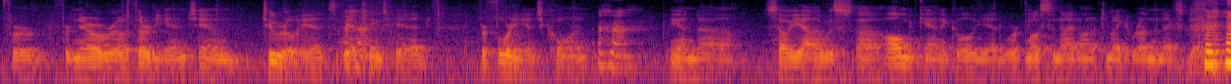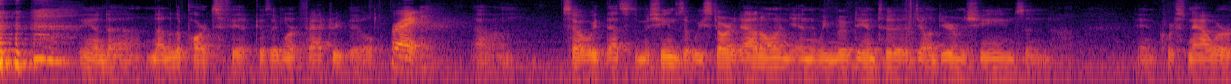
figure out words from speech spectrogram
for, for narrow row thirty inch and two row heads. We had Uh-huh. to change head for forty inch corn. Uh huh. And uh, so, yeah, it was uh, all mechanical. You had to work most of the night on it to make it run the next day. and uh, none of the parts fit because they weren't factory built. Right. Um, so we, that's the machines that we started out on, and then we moved into John Deere machines, and uh, and of course now we're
